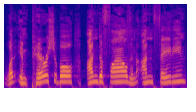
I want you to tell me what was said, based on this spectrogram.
what imperishable, undefiled, and unfading.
